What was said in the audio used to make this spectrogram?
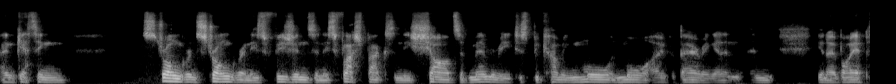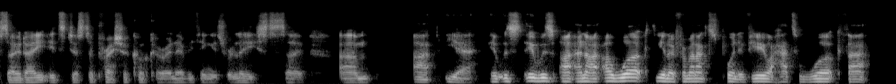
and getting stronger and stronger and his visions and his flashbacks and these shards of memory just becoming more and more overbearing. And and you know by episode eight it's just a pressure cooker and everything is released. So um uh, yeah it was it was and I, I worked you know from an actor's point of view i had to work that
